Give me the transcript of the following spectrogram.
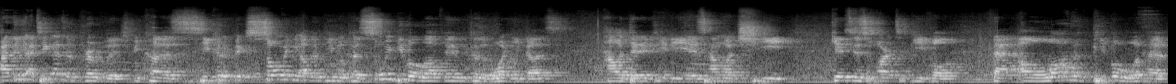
I think I take that as a privilege because he could have picked so many other people because so many people love him because of what he does, how dedicated he is, how much he gives his heart to people, that a lot of people would have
